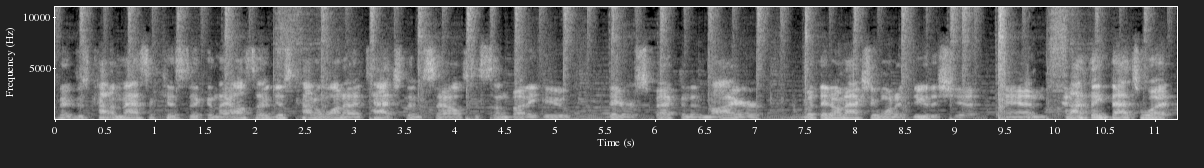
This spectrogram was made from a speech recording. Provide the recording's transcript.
they're just kind of masochistic, and they also just kind of want to attach themselves to somebody who they respect and admire, but they don't actually want to do the shit. And and I think that's what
